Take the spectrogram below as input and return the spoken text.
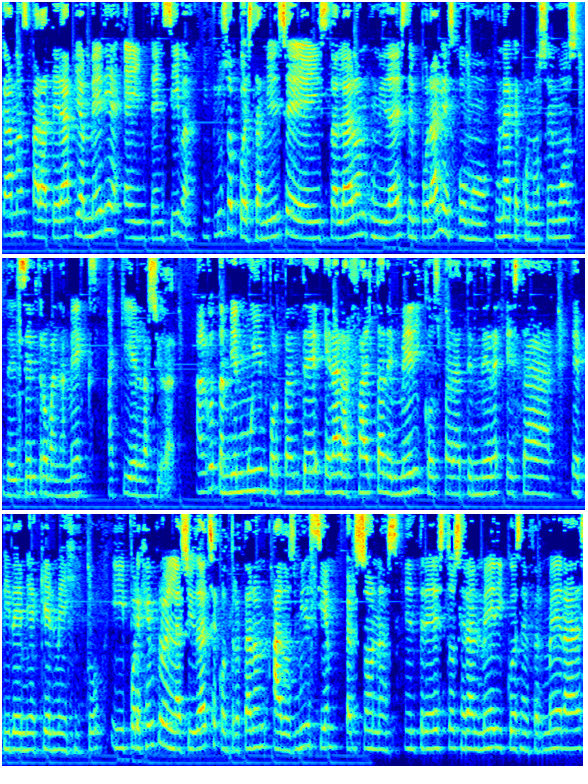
camas para terapia media e intensiva, incluso pues también se instalaron unidades temporales como una que conocemos del centro Banamex aquí en la ciudad. Algo también muy importante era la falta de médicos para atender esta epidemia aquí en México. Y por ejemplo, en la ciudad se contrataron a 2.100 personas. Entre estos eran médicos, enfermeras,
